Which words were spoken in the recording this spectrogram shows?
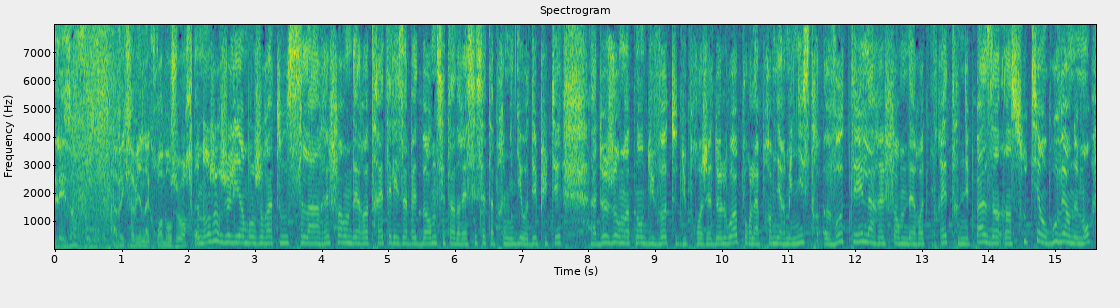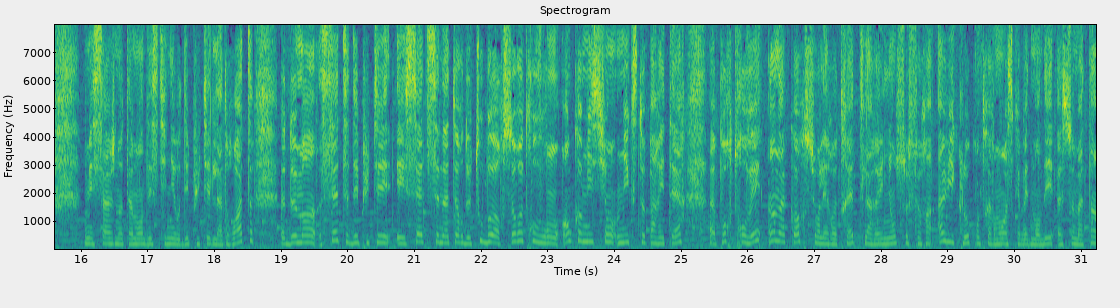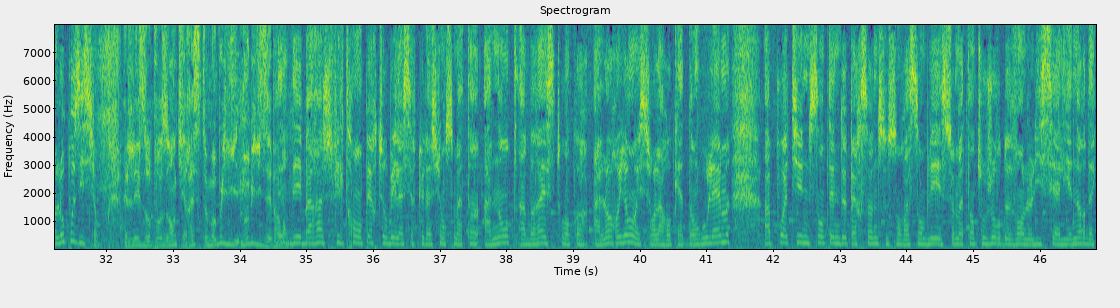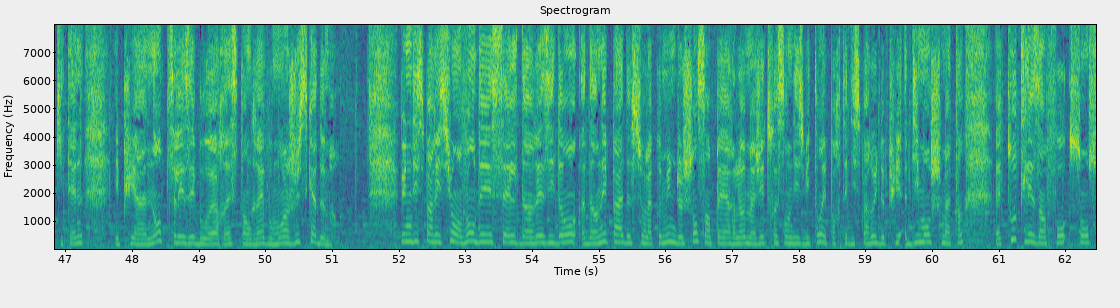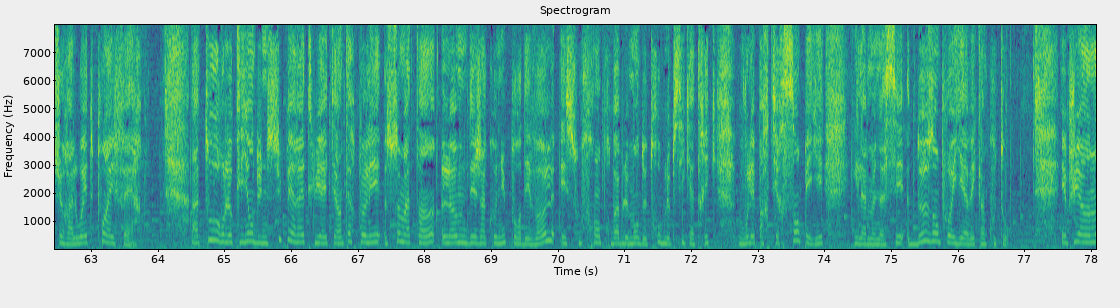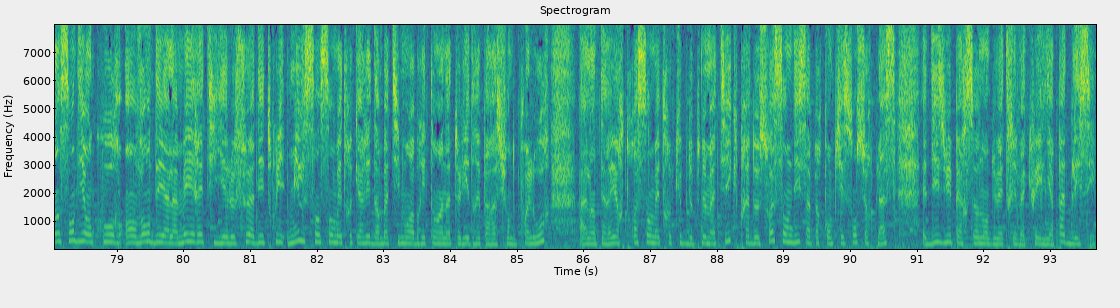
les infos. Avec Fabienne Lacroix, bonjour. Bonjour Julien, bonjour à tous. La réforme des retraites, Elisabeth Borne s'est adressée cet après-midi aux députés à deux jours maintenant du vote du projet de loi pour la première ministre. Voter la réforme des retraites n'est pas un, un soutien au gouvernement. Message notamment destiné aux députés de la droite. Demain, sept députés et sept sénateurs de tous bords se retrouveront en commission mixte paritaire pour trouver un accord sur les retraites. La réunion se fera à huis clos, contrairement à ce qu'avait demandé euh, ce matin l'opposition. Les opposants qui restent mobili- mobilisés, pardon. Des barrages filtrants ont perturbé la circulation ce matin à Nantes, à Brest ou encore à Lorient et sur la rocade d'Angoulême. À Poitiers, une centaine de personnes se sont rassemblées ce matin toujours devant le lycée Aliénor d'Aquitaine. Et puis à Nantes, les éboueurs restent en grève au moins jusqu'à demain. Une disparition en Vendée, celle d'un résident d'un EHPAD sur la commune de Champ-Saint-Père. L'homme âgé de 78 ans est porté disparu depuis dimanche matin. Toutes les infos sont sur alouette.fr. À Tours, le client d'une supérette lui a été interpellé ce matin. L'homme déjà connu pour des vols et souffrant probablement de troubles psychiatriques voulait partir sans payer. Il a menacé deux employés avec un couteau. Et puis un incendie en cours en Vendée à la Meirettille. Le feu a détruit 1500 mètres carrés d'un bâtiment abritant un atelier de réparation de poids lourds. À l'intérieur, 300 mètres cubes de pneumatiques. Près de 70 sapeurs-pompiers sont sur place. 18 personnes ont dû être évacuées. Il n'y a pas de blessés.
